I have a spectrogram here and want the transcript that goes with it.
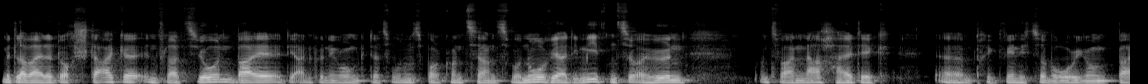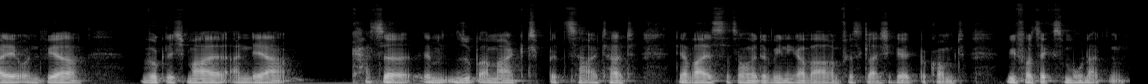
mittlerweile doch starke Inflation bei, die Ankündigung des Wohnungsbaukonzerns Vonovia, die Mieten zu erhöhen, und zwar nachhaltig, äh, trägt wenig zur Beruhigung bei. Und wer wirklich mal an der Kasse im Supermarkt bezahlt hat, der weiß, dass er heute weniger Waren fürs gleiche Geld bekommt wie vor sechs Monaten.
